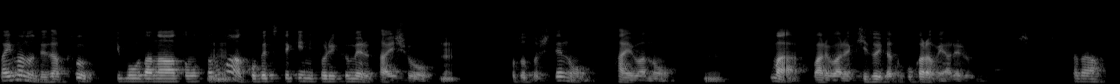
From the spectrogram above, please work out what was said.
まあ、今ので、なんかすごい希望だなと思ったのは、個別的に取り組める対象、うん。こととしての対話の、うん。まあ、我々気づいたところからもやれるのもあるし、ただ、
